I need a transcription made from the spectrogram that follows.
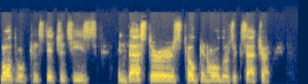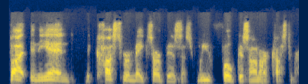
multiple constituencies, investors, token holders, etc. But in the end, the customer makes our business. We focus on our customer.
